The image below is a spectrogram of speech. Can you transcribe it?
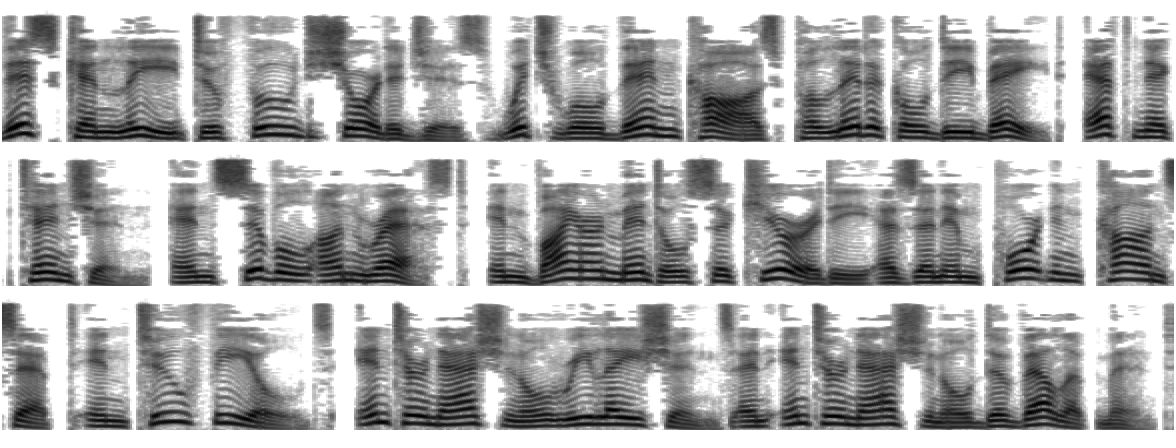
This can lead to food shortages which will then cause political debate, ethnic tension, and civil unrest. Environmental security is an important concept in two fields, international relations and international development.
